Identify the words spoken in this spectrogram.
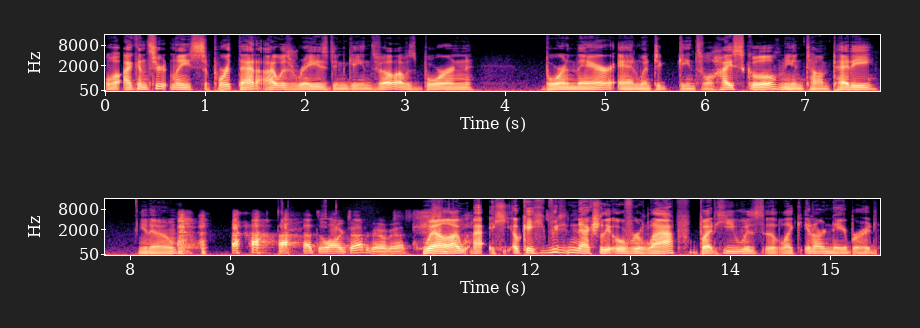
well I can certainly support that. I was raised in Gainesville. I was born born there and went to Gainesville High School. Me and Tom Petty. You know. That's a long time ago, man. Well, I, I he, okay, he, we didn't actually overlap, but he was uh, like in our neighborhood.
